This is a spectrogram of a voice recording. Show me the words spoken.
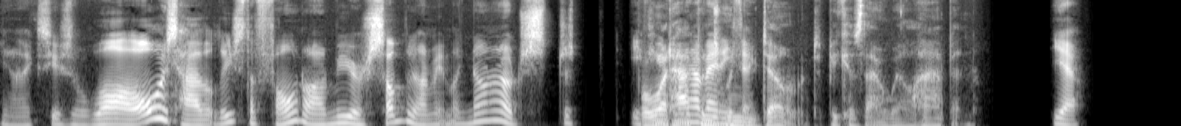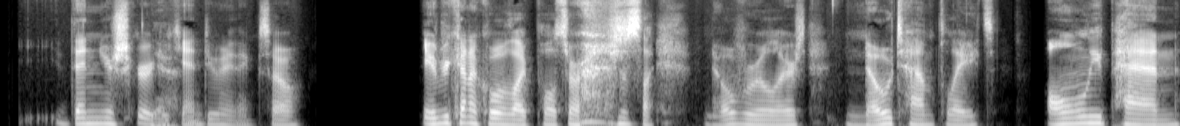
you know, excuse. Well, I'll always have at least a phone on me or something on me. I'm like, no, no, no, just just if what happens when you don't? Because that will happen. Then you're screwed. You can't do anything. So it'd be kind of cool if like Polestar just like no rulers, no templates, only pen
